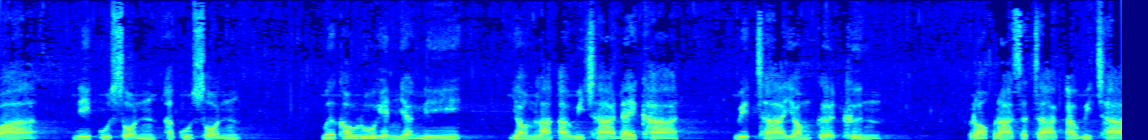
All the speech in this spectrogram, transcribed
ว่า นี้กุศล อกุศล เมื่อเขารู้เห็นอย่างนี้ ย่อมละอวิชชาได้ขาด วิชาย่อมเกิดขึ้น เพราะปราศจากอวิชชา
